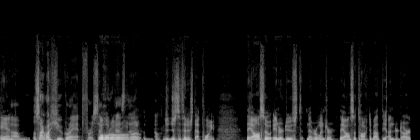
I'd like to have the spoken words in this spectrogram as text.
And Um, let's talk about Hugh Grant for a well, second. hold on, hold on, the- hold on. okay. Just to finish that point, they also introduced Neverwinter. They also talked about the Underdark.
